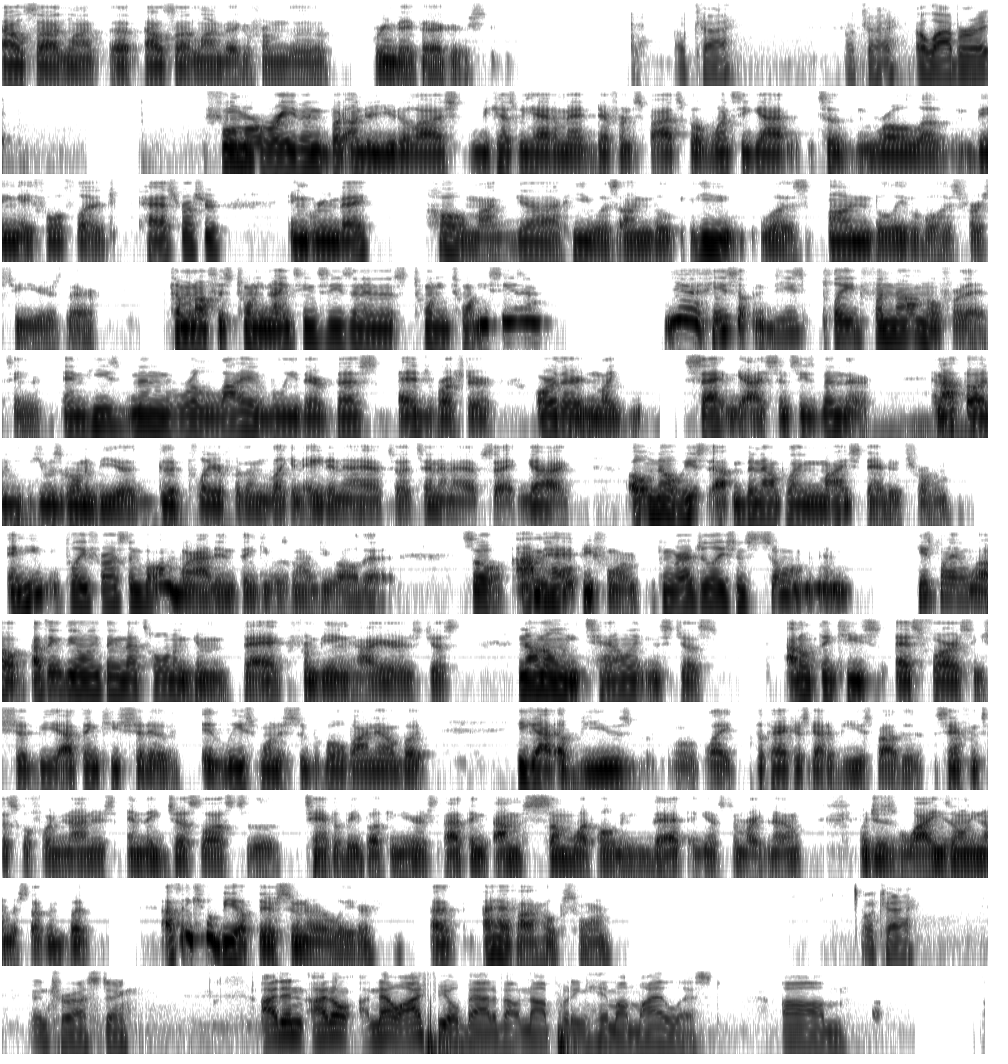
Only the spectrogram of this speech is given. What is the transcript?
outside line, uh, outside linebacker from the Green Bay Packers. Okay. Okay. Elaborate. Former Raven, but underutilized because we had him at different spots. But once he got to the role of being a full-fledged pass rusher in Green Bay, oh my God, he was unbe- he was unbelievable his first two years there coming off his 2019 season and his 2020 season. Yeah, he's he's played phenomenal for that team, and he's been reliably their best edge rusher or their like sack guy since he's been there. And I thought he was going to be a good player for them, like an eight and a half to a ten and a half sack guy. Oh no, he's uh, been outplaying my standards for him, and he played for us in Baltimore. I didn't think he was going to do all that. So I'm happy for him. Congratulations to him, and he's playing well. I think the only thing that's holding him back from being higher is just not only talent, it's just I don't think he's as far as he should be. I think he should have at least won a Super Bowl by now, but he got abused like the Packers got abused by the San Francisco 49ers and they just lost to the Tampa Bay Buccaneers. I think I'm somewhat holding that against him right now, which is why he's only number 7, but I think he'll be up there sooner or later. I I have high hopes for him. Okay. Interesting. I didn't. I don't. Now I feel bad about not putting him on my list. Um,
